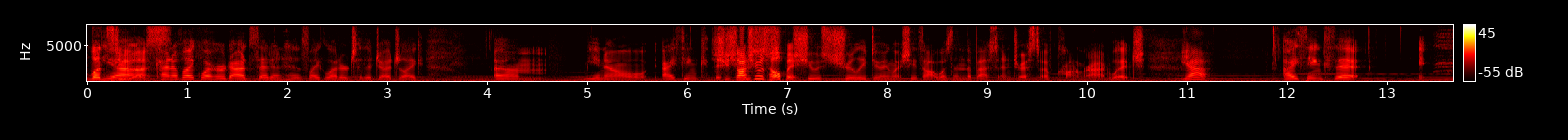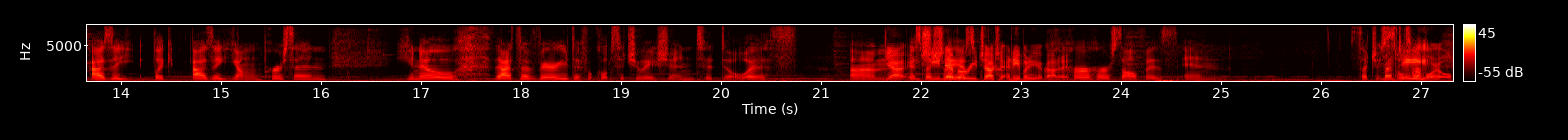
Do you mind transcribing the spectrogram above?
let's yeah, do this. kind of like what her dad said in his like letter to the judge. Like, um, you know, I think that She thought she was helping. She was truly doing what she thought was in the best interest of Conrad, which Yeah. I think that as a like as a young person, you know, that's a very difficult situation to deal with. Um, Yeah, and she never reached out to anybody about it. Her herself is in such a Mental state, turmoil.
